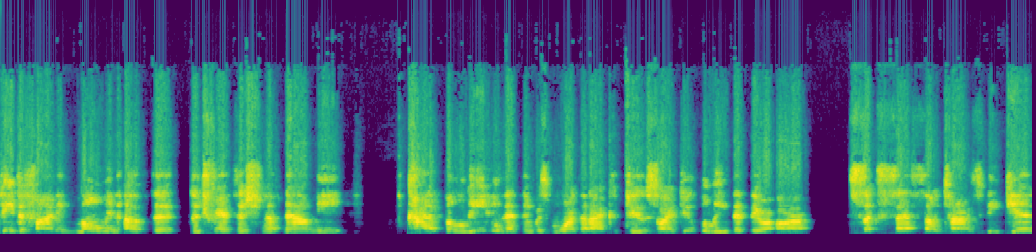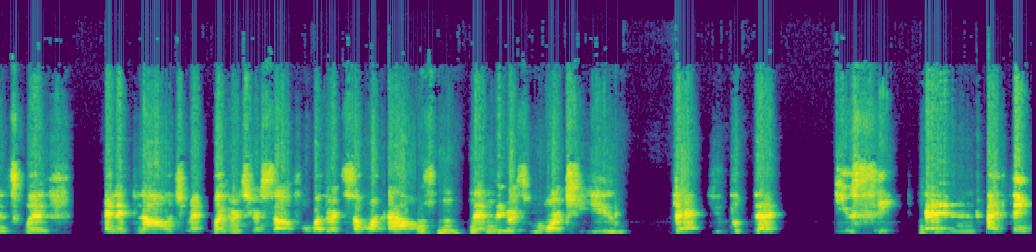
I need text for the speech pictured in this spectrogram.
the defining moment of the the transition of now me kind of believing that there was more that I could do. So I do believe that there are success sometimes begins with an acknowledgement, whether it's yourself or whether it's someone else, mm-hmm, that mm-hmm. there is more to you that you that you see. Mm-hmm. And I think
